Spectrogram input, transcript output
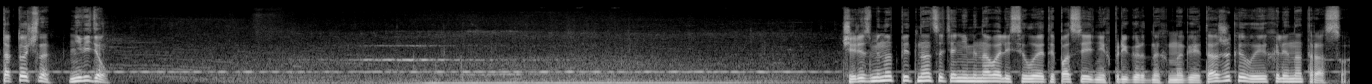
«Так точно, не видел». Через минут 15 они миновали силуэты последних пригородных многоэтажек и выехали на трассу.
